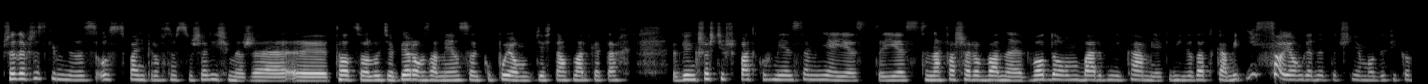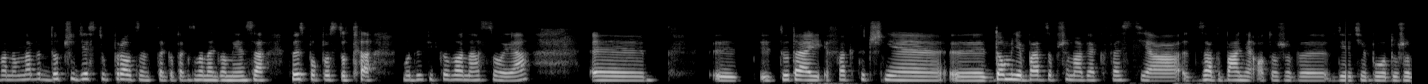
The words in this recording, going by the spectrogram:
Przede wszystkim z ust pani profesor słyszeliśmy, że y, to, co ludzie biorą za mięso i kupują gdzieś tam w marketach, w większości przypadków mięsem nie jest. Jest nafaszerowane wodą, barwnikami, jakimiś dodatkami i soją genetycznie modyfikowaną, nawet do 30% tego tak zwanego mięsa. To jest po prostu ta modyfikowana soja. Y, y, Tutaj faktycznie y, do mnie bardzo przemawia kwestia zadbania o to, żeby w diecie było dużo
